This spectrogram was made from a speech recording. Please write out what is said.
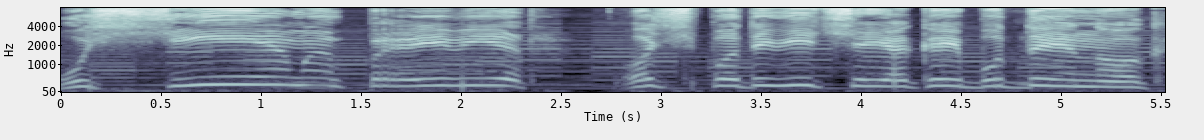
Усім привіт! Ось подивіться, який будинок.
